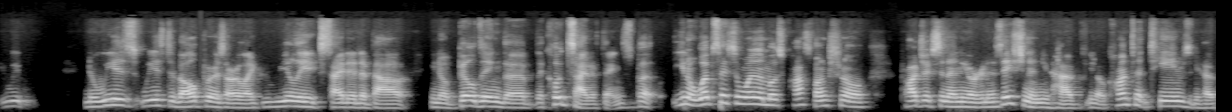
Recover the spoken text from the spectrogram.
we you know we as we as developers are like really excited about you know building the the code side of things, but you know websites are one of the most cross functional projects in any organization and you have you know content teams and you have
